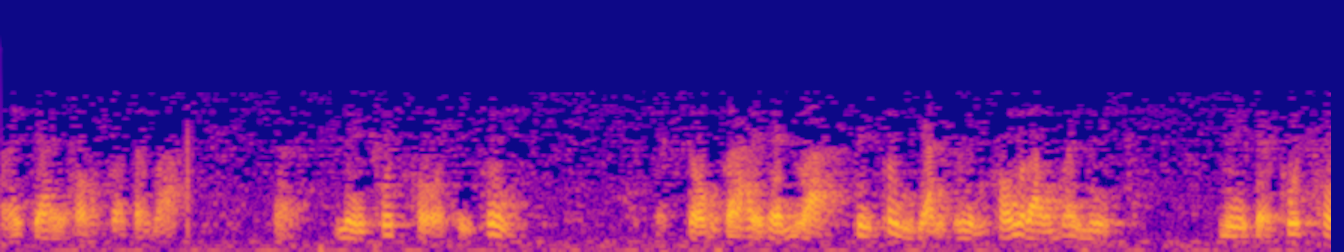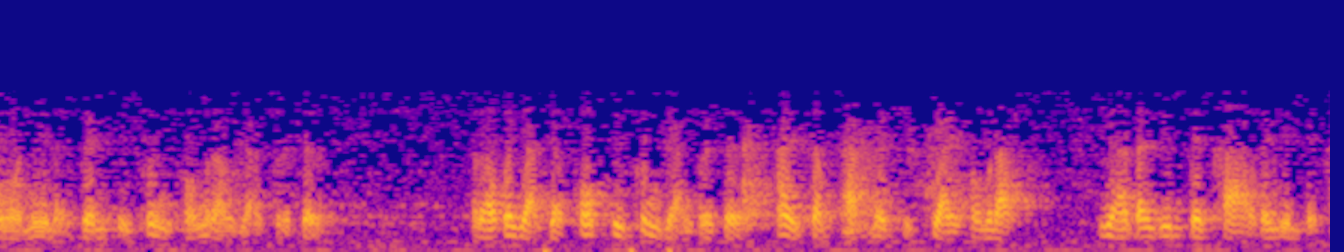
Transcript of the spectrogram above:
หายใจออกก็สบายมีพุทโธที่พึ่งสมก็ให้เห็นว่าที่พึ่งอย่างอื่นของเราไม่มี มีแต่พุทโธนี่แหละเป็นที่พึ่งของเราอย่างประเสริฐเราก็อยากจะพบที่พึ่งอย่างประเสริฐให้สัมผัสในจิตใจของเรา อย่าได้ยินแต่ข่าวได้ยินแต่ค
